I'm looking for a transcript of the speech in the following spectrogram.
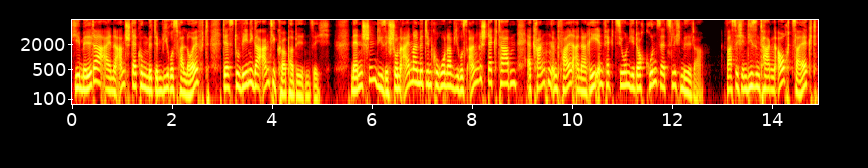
Je milder eine Ansteckung mit dem Virus verläuft, desto weniger Antikörper bilden sich. Menschen, die sich schon einmal mit dem Coronavirus angesteckt haben, erkranken im Fall einer Reinfektion jedoch grundsätzlich milder. Was sich in diesen Tagen auch zeigt,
